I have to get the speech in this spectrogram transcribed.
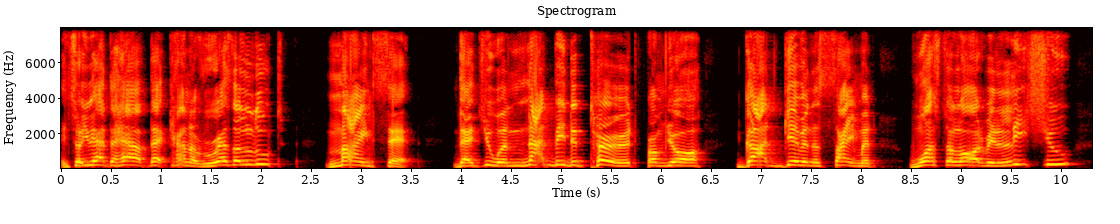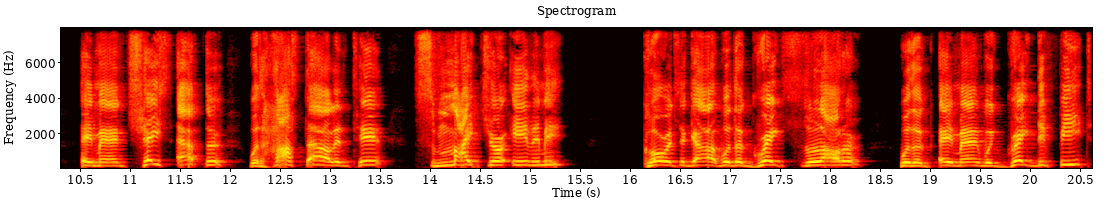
And so you have to have that kind of resolute mindset that you will not be deterred from your God given assignment once the Lord release you, amen, chase after with hostile intent, smite your enemy, glory to God, with a great slaughter, with a, amen, with great defeat.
